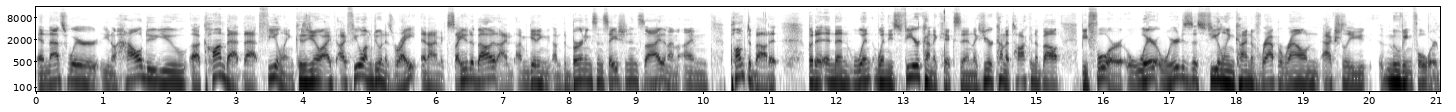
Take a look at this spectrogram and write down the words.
and that's where you know how do you uh, combat that feeling? Because you know I, I feel I'm doing is right, and I'm excited about it. I'm, I'm getting I'm the burning sensation inside, and I'm I'm pumped about it. But and then when when these fear kind of kicks in, like you're kind of talking talking about before, where where does this feeling kind of wrap around actually moving forward?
